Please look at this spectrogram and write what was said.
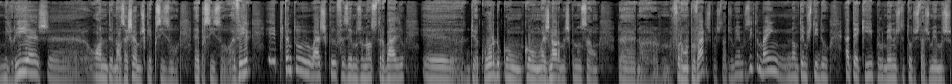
melhorias uh, onde nós achamos que é preciso, é preciso haver e, portanto, acho que fazemos o nosso trabalho de acordo com, com as normas que não são foram aprovadas pelos Estados-membros e também não temos tido até aqui, pelo menos de todos os Estados-membros,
